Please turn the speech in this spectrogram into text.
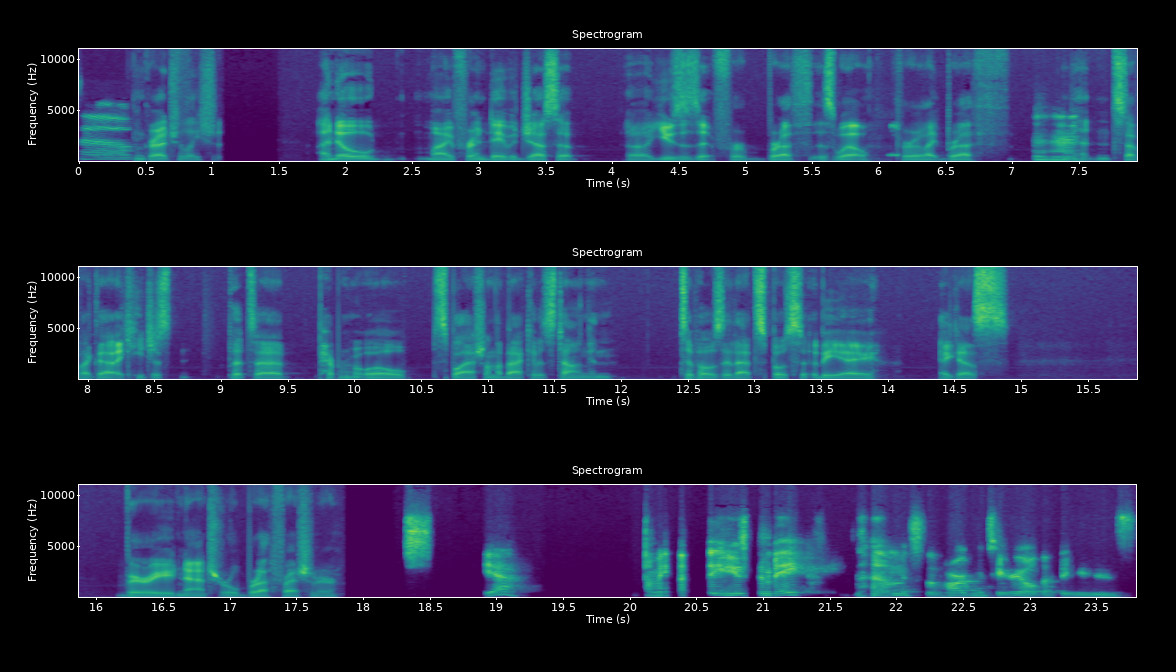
So Congratulations. I know my friend David Jessup uh, uses it for breath as well, for like breath mhm. and stuff like that. Like he just puts a peppermint oil splash on the back of his tongue, and supposedly that's supposed to be a, I guess, very natural breath freshener. yeah. I mean, that's what they used to make them. It's the hard material that they use.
